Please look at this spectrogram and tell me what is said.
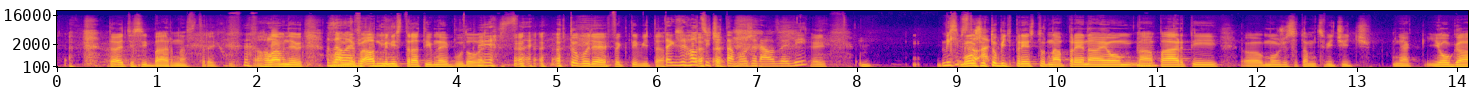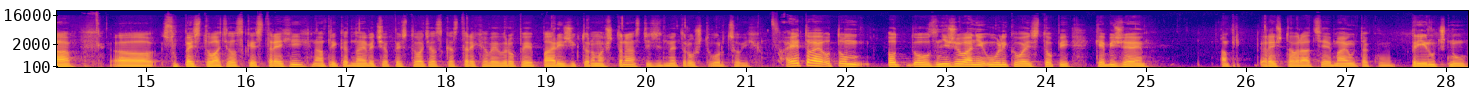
Dajte si bar na strechu. A hlavne, hlavne v administratívnej budove. to bude efektivita. Takže hoci čo tam môže naozaj byť. Hej. Myslím, môže to byť priestor na prenájom, mm-hmm. na mhm. party, uh, môže sa tam cvičiť nejak yoga, uh, sú pestovateľské strechy. Napríklad najväčšia pestovateľská strecha v Európe je Paríži, ktorá má 14 000 metrov štvorcových. A je to aj o tom, o, o znižovaní uhlíkovej stopy, kebyže reštaurácie majú takú príručnú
